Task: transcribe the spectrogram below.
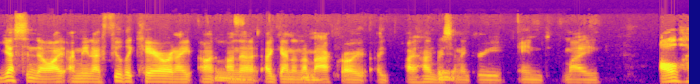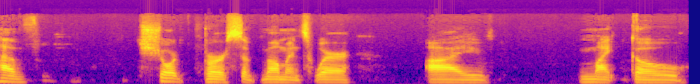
yes and no. I, I mean, I feel the care, and I on, on Mm. a again on a Mm. macro, I I hundred percent agree. And my, I'll have short bursts of moments where I might go.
